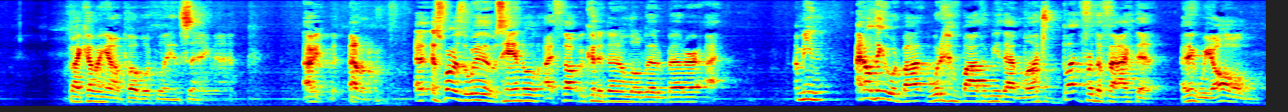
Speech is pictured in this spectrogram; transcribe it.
by coming out publicly and saying that. I I don't know. As far as the way that was handled, I thought we could have done a little bit better. I, I mean, I don't think it would bo- would have bothered me that much, but for the fact that I think we all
